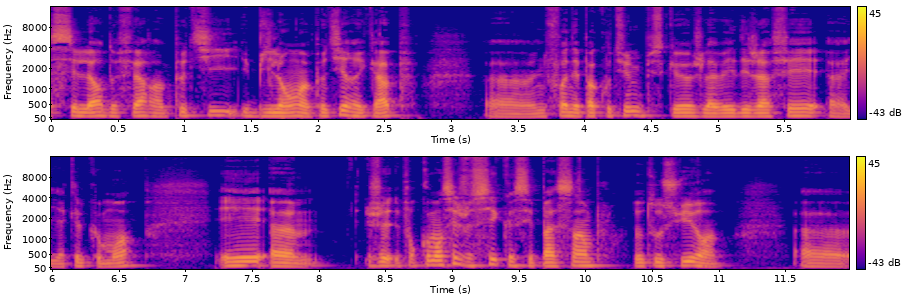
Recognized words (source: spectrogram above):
c'est l'heure de faire un petit bilan, un petit récap une fois n'est pas coutume puisque je l'avais déjà fait il y a quelques mois. Et pour commencer, je sais que c'est pas simple de tout suivre. Euh,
